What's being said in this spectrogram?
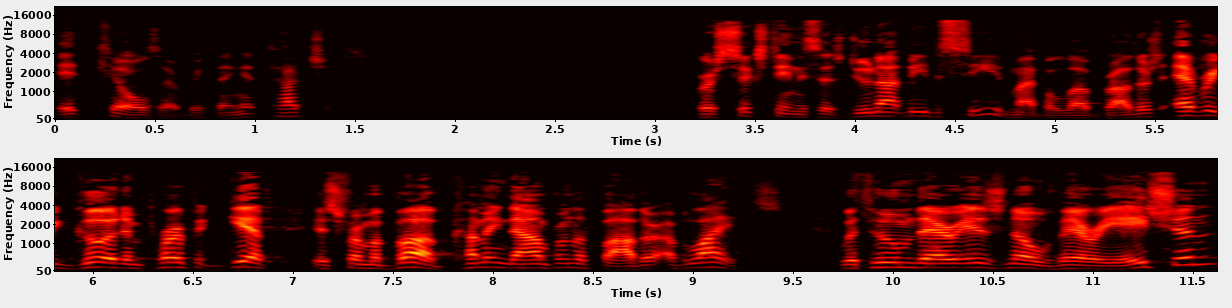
it kills everything it touches. Verse 16, he says, Do not be deceived, my beloved brothers. Every good and perfect gift is from above, coming down from the Father of lights, with whom there is no variation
